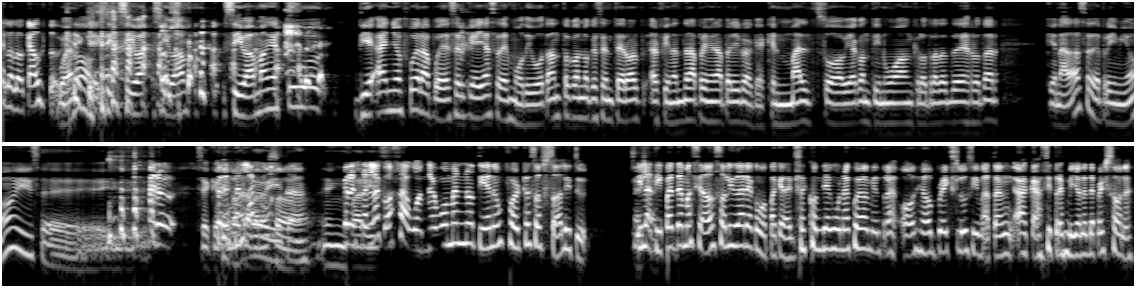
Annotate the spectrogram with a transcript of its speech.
el holocausto. Bueno, si, si, va- si, Bam- si Batman estuvo 10 años fuera, puede ser que ella se desmotivó tanto con lo que se enteró al, al final de la primera película, que es que el mal todavía continúa aunque lo trates de derrotar, que nada, se deprimió y se, y pero, se quedó es la la cosa. en pero esta es la cosa, Wonder Woman no tiene un Fortress of Solitude. Y la tipa es demasiado solidaria como para quedarse escondida en una cueva mientras all hell breaks loose y matan a casi 3 millones de personas.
